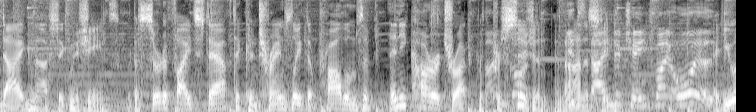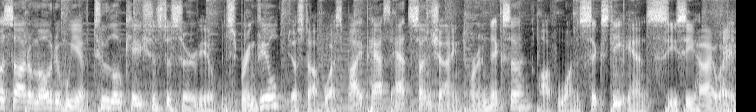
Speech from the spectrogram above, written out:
diagnostic machines with a certified staff that can translate the problems of any car or truck with precision and honesty. At US Automotive, we have two locations to serve you in Springfield, just off West Bypass at Sunshine, or in Nixa, off 160 and CC Highway.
